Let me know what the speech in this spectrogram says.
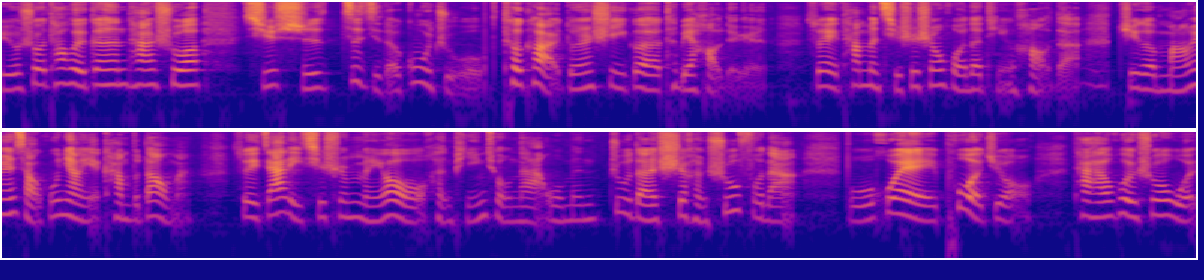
比如说，他会跟他说，其实自己的雇主特克尔顿是一个特别好的人，所以他们其实生活的挺好的。这个盲人小姑娘也看不到嘛，所以家里其实没有很贫穷的，我们住的是很舒服的，不会破旧。他还会说，我。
